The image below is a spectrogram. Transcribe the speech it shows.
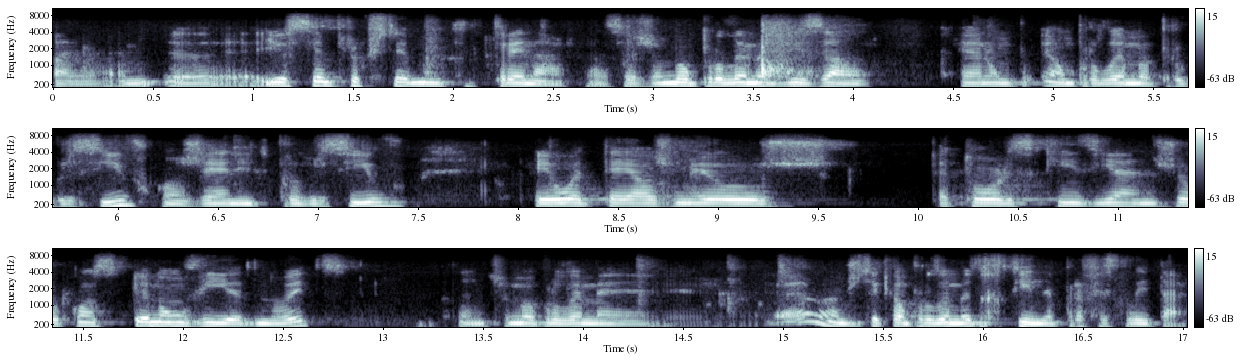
Olha, eh, eu sempre gostei muito de treinar, ou seja, o meu problema de visão era um, é um problema progressivo, congénito progressivo. Eu até aos meus 14, 15 anos eu, eu não via de noite, portanto o meu problema é, é, vamos dizer que é um problema de retina para facilitar.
